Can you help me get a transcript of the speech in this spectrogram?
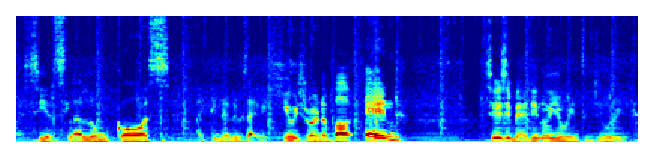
I see a slalom course. I think that looks like a huge roundabout. And seriously, man, I didn't know you were into jewelry.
